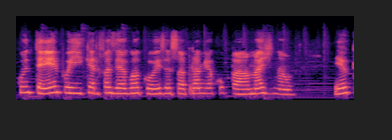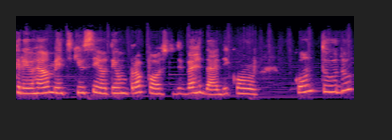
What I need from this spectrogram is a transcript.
com tempo e quero fazer alguma coisa só para me ocupar, mas não. Eu creio realmente que o Senhor tem um propósito de verdade com com tudo,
